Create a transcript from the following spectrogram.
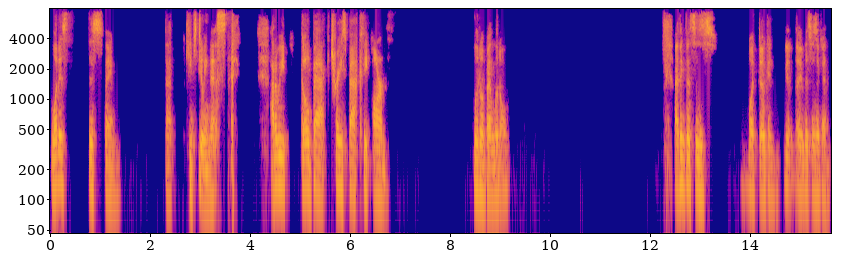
What is this thing that keeps doing this? How do we go back, trace back the arm little by little? I think this is what Dogen, this is again,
